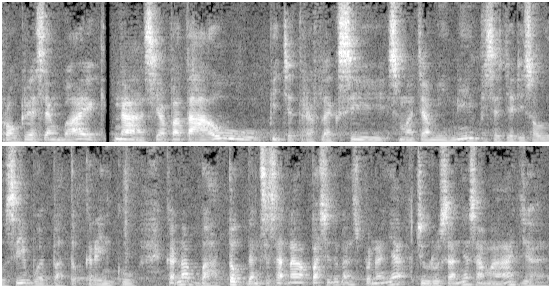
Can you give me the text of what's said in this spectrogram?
progres yang baik. Nah siapa tahu pijet refleksi semacam ini bisa jadi solusi buat batuk keringku. Karena batuk dan sesak napas itu kan sebenarnya jurusannya sama aja.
